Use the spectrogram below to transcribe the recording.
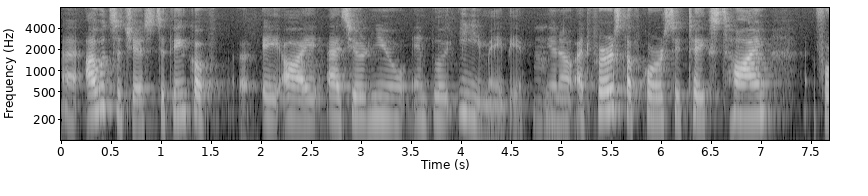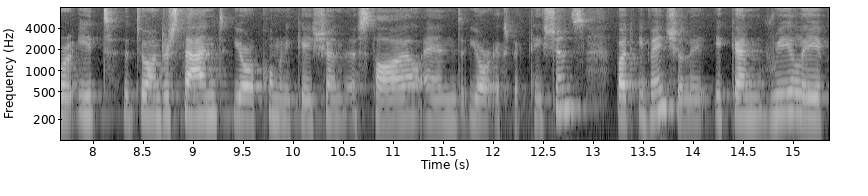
uh, I would suggest to think of uh, AI as your new employee, maybe. Mm-hmm. You know, at first, of course, it takes time for it to understand your communication style and your expectations, but eventually it can really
